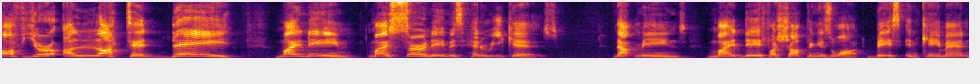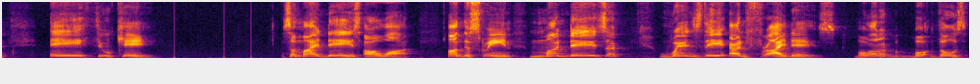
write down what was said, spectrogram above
of your allotted day. My name, my surname is Henriquez. That means my day for shopping is what? Based in Cayman, A through K. So my days are what? On the screen, Mondays, Wednesday, and Fridays. But what about those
